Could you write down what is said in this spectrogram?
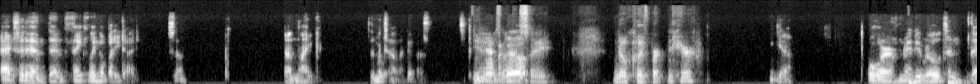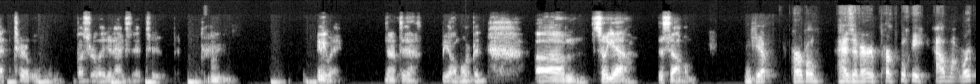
accident that thankfully nobody died. So, unlike the Metallica bus. yeah, Yeah, I was no about to uh, say no Cliff Burton here. Yeah. Or Randy Rhoads and that terrible bus related accident too. Mhm. Anyway, not to be all morbid. Um, so yeah, this album. Yep, purple has a very purpley album artwork.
